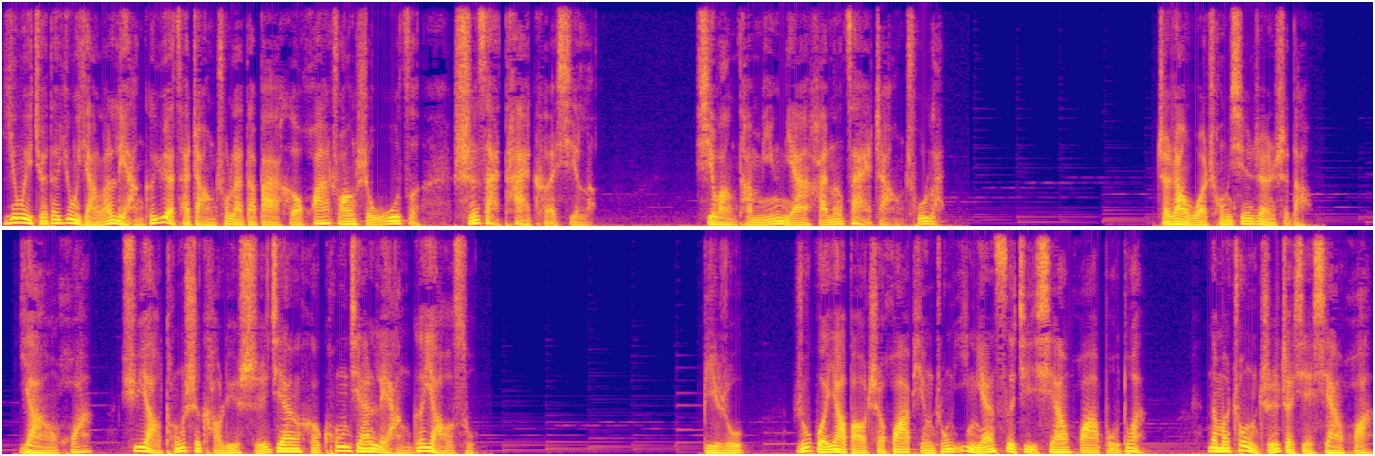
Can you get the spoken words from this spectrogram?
因为觉得用养了两个月才长出来的百合花装饰屋子实在太可惜了。希望它明年还能再长出来。这让我重新认识到，养花需要同时考虑时间和空间两个要素。比如，如果要保持花瓶中一年四季鲜花不断，那么种植这些鲜花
